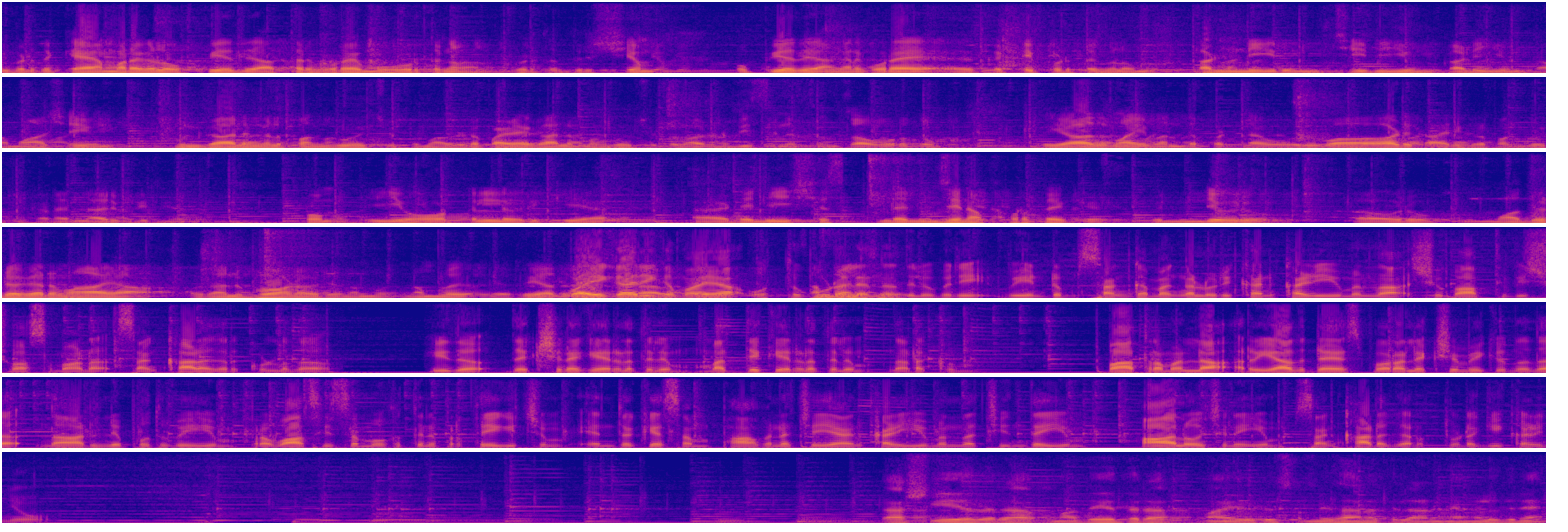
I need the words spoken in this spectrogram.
ഇവിടുത്തെ ക്യാമറകൾ ഒപ്പിയത് അത്തരം കുറേ മുഹൂർത്തങ്ങളാണ്. ഇവിടുത്തെ ദൃശ്യം ഒപ്പിയത് അങ്ങനെ കുറേ കെട്ടിപ്പിടുത്തങ്ങളും കണ്ണീരും ചിരിയും കളിയും തമാശയും മുൻകാലങ്ങൾ പങ്കുവച്ചിട്ടും അവരുടെ പഴയകാലം പങ്കുവച്ചിട്ടും അവരുടെ ബിസിനസ്സും സൗഹൃദവും റിയാദുമായി ബന്ധപ്പെട്ട ഒരുപാട് കാര്യങ്ങൾ പങ്കുവച്ചിട്ടാണ് എല്ലാവരും പിരിഞ്ഞത്. അപ്പം ഈ ഹോട്ടലിൽ ഒരുക്കിയ ഡെലീഷ്യസ് ലഞ്ചിനപ്പുറത്തേക്ക് വലിയൊരു ഒരു മധുരകരമായ ഒരു അനുഭവമാണ് അവർ നമ്മൾ നമ്മൾ വൈകാരികമായ ഒത്തുകൂടൽ. എന്നതിലുപരി വീണ്ടും സംഗമങ്ങൾ ഒരുക്കാൻ കഴിയുമെന്ന ശുഭാപ്തി വിശ്വാസമാണ് സംഘാടകർക്കുള്ളത്. ഇത് ദക്ഷിണ കേരളത്തിലും മധ്യ കേരളത്തിലും നടക്കും. മാത്രമല്ല റിയാദ് ഡയസ്പോറ ലക്ഷ്യം വെക്കുന്നത് നാടിന് പൊതുവെയും പ്രവാസി സമൂഹത്തിന് പ്രത്യേകിച്ചും എന്തൊക്കെ സംഭാവന ചെയ്യാൻ കഴിയുമെന്ന ചിന്തയും ആലോചനയും സംഘാടകർ തുടങ്ങിക്കഴിഞ്ഞു. രാഷ്ട്രീയതര മതേതരമായ ഒരു സംവിധാനത്തിലാണ് ഞങ്ങളിതിനെ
